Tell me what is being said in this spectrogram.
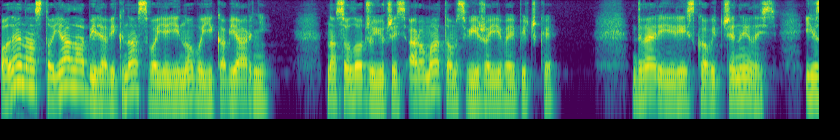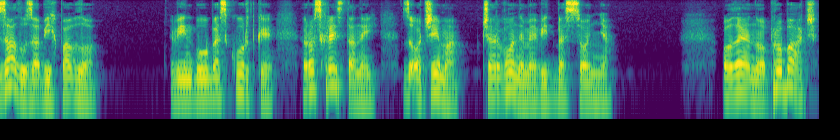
Олена стояла біля вікна своєї нової кав'ярні, насолоджуючись ароматом свіжої випічки. Двері різко відчинились, і в залу забіг Павло. Він був без куртки, розхристаний, з очима, червоними від безсоння. Олено, пробач,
